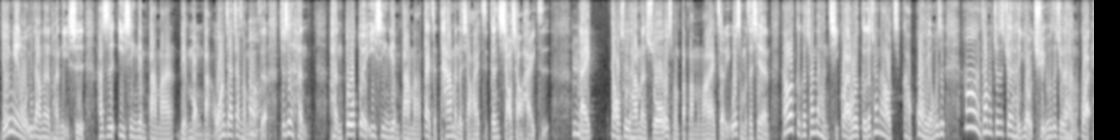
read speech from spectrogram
有一年我遇到那个团体是，他是异性恋爸妈联盟吧，我忘记他叫什么名字了，oh. 就是很很多对异性恋爸妈带着他们的小孩子跟小小孩子来。嗯告诉他们说，为什么爸爸妈妈来这里？为什么这些人？然后哥哥穿的很奇怪，或者哥哥穿的好好怪哟，或是啊，他们就是觉得很有趣，或者觉得很怪，嗯、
